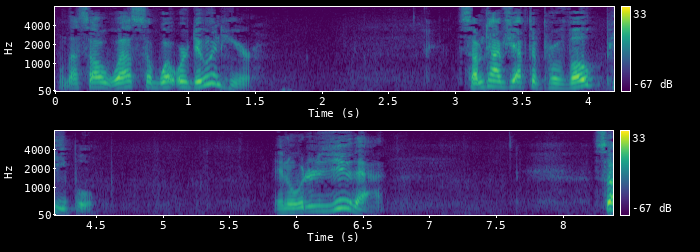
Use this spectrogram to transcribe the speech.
Well, that's all, well, that's what we're doing here. Sometimes you have to provoke people in order to do that. So,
